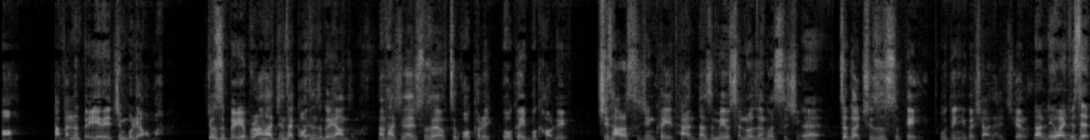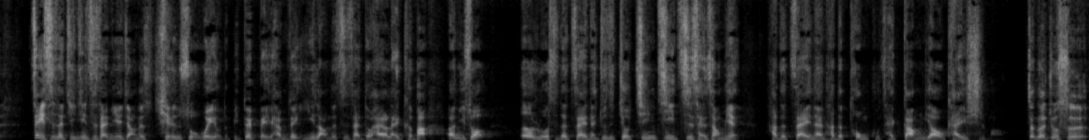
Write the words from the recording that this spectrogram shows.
啊，他反正北约也进不了嘛，就是北约不让他进才搞成这个样子嘛。那他现在是在，这我可能我可以不考虑，其他的事情可以谈，但是没有承诺任何事情。对，这个其实是给普丁一个下台阶了。那另外就是这一次的经济制裁，你也讲的是前所未有的，比对北韩、对伊朗的制裁都还要来可怕。而你说俄罗斯的灾难，就是就经济制裁上面，它的灾难、它的痛苦才刚要开始吗？这个就是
